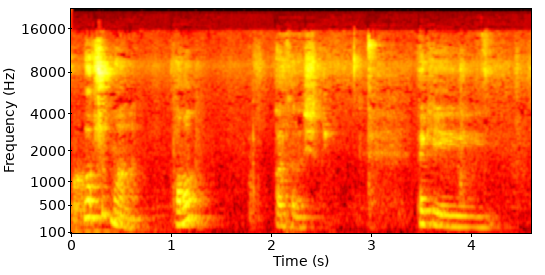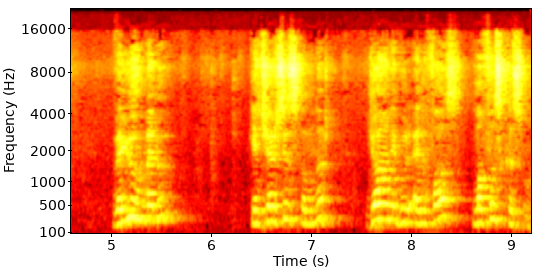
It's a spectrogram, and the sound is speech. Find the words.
maksut mana. Maksut mana. Tamam. Arkadaşlar. Peki ve yuhmelü geçersiz kılınır. Canibül elfaz lafız kısmı.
